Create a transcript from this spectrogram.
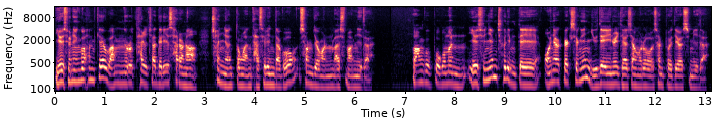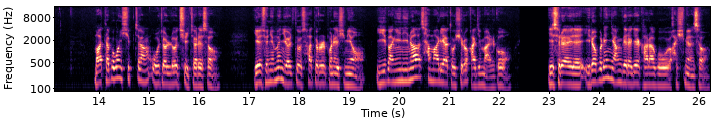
예수님과 함께 왕노로 탈 자들이 살아나 천년 동안 다스린다고 성경은 말씀합니다. 왕국 복음은 예수님 초림 때에 언약 백성인 유대인을 대상으로 선포되었습니다. 마태복음 10장 5절로 7절에서 예수님은 열두 사도를 보내시며 이방인이나 사마리아 도시로 가지 말고 이스라엘의 잃어버린 양들에게 가라고 하시면서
